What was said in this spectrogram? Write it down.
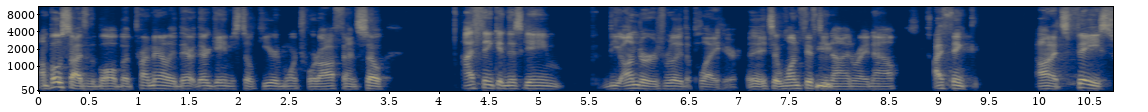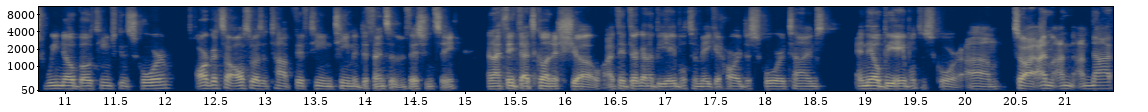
on both sides of the ball, but primarily their their game is still geared more toward offense. So I think in this game, the under is really the play here. It's at 159 mm-hmm. right now. I think on its face, we know both teams can score. Arkansas also has a top 15 team in defensive efficiency. And I think that's going to show. I think they're going to be able to make it hard to score at times, and they'll be able to score. Um, so I, am I'm, I'm not.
